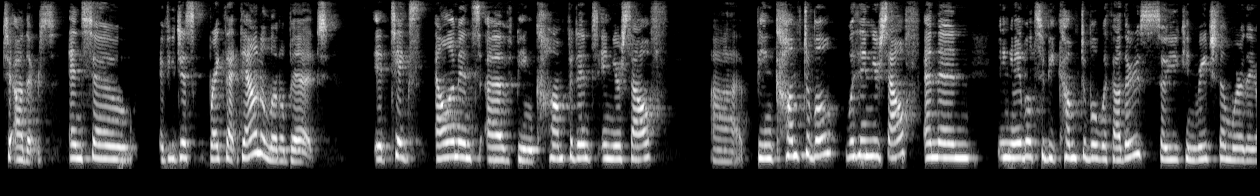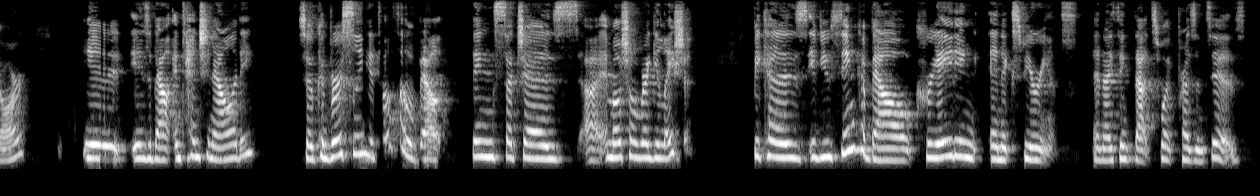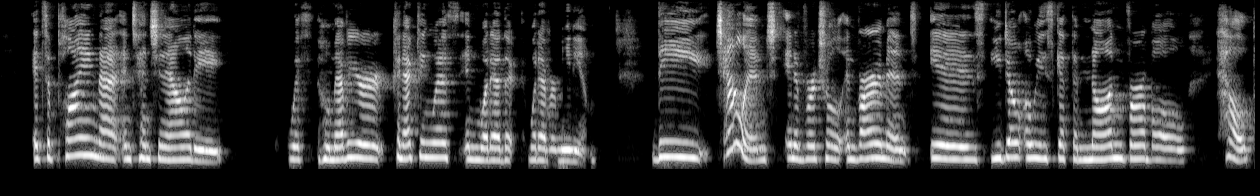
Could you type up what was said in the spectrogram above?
to others. And so if you just break that down a little bit, it takes elements of being confident in yourself, uh, being comfortable within yourself, and then being able to be comfortable with others so you can reach them where they are. It is about intentionality. So, conversely, it's also about things such as uh, emotional regulation. Because if you think about creating an experience, and I think that's what presence is, it's applying that intentionality with whomever you're connecting with in whatever whatever medium. The challenge in a virtual environment is you don't always get the nonverbal help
